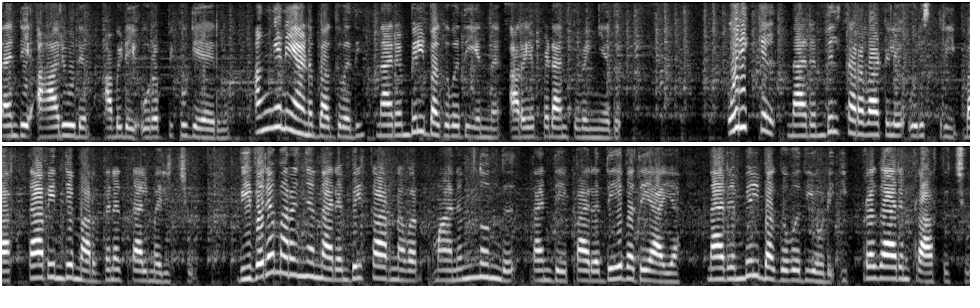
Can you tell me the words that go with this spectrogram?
തന്റെ ആരൂഢ്യം അവിടെ ഉറപ്പിക്കുകയായിരുന്നു. അങ്ങനെയാണ് ഭഗവതി നരമ്പിൽ ഭഗവതി എന്ന് അറിയപ്പെടാൻ തുടങ്ങിയത്. ഒരിക്കൽ നരമ്പിൽ തറവാട്ടിലെ ഒരു സ്ത്രീ ഭർത്താവിന്റെ മർദ്ദനത്താൽ മരിച്ചു. വിവരമറിഞ്ഞ നരമ്പിൽ കാർണവർ മനം നൊന്ത് തന്റെ പരദേവതയായ നരമ്പിൽ ഭഗവതിയോട് ഇപ്രകാരം പ്രാർത്ഥിച്ചു.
